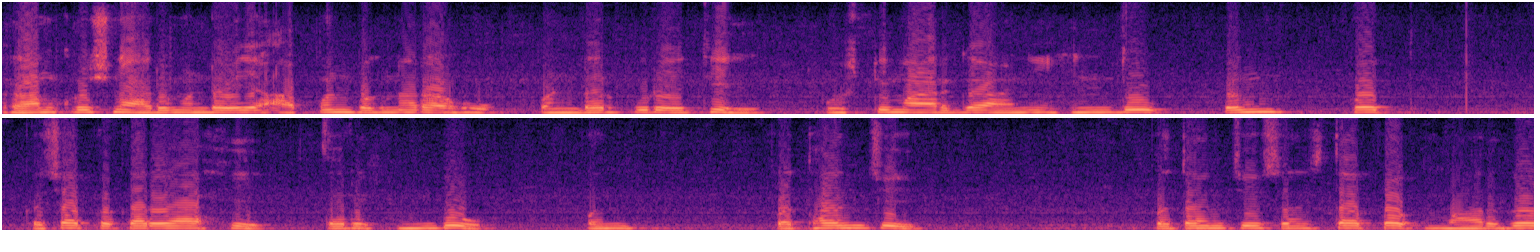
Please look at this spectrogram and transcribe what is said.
रामकृष्ण हरिमंडळी आपण बघणार आहोत पंढरपूर येथील पुष्टीमार्ग आणि हिंदू पंथपथ कशा प्रकारे आहे? तर हिंदू पं पथांचे पथांचे संस्थापक मार्ग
